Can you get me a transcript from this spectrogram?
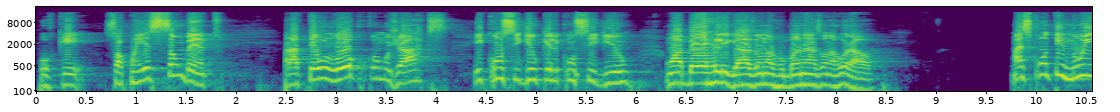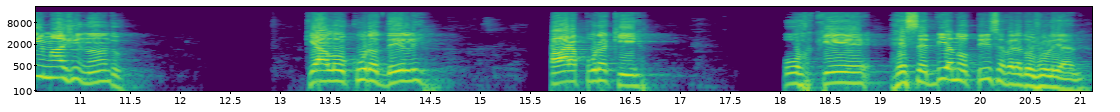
Porque só conhece São Bento para ter o louco como Jarques e conseguiu o que ele conseguiu, uma BR ligar a zona urbana à zona rural. Mas continue imaginando que a loucura dele para por aqui. Porque recebi a notícia, vereador Juliano,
